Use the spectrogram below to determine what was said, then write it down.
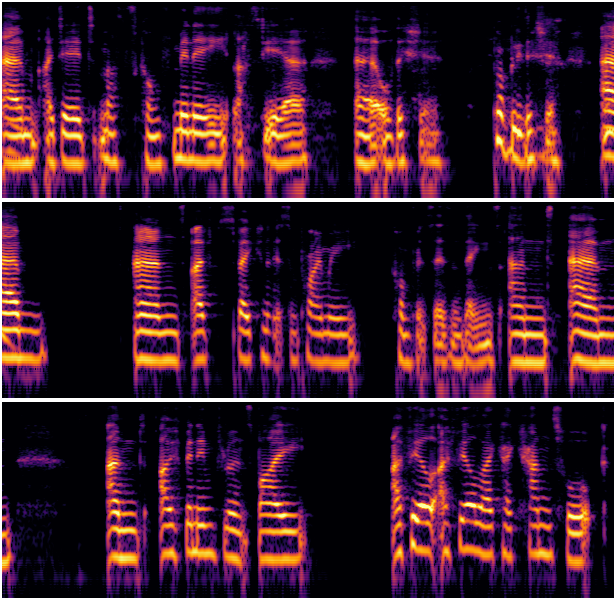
Um, I did Maths Conf Mini last year uh, or this year, probably this year. Um, and I've spoken at some primary conferences and things, and um, and I've been influenced by. I feel I feel like I can talk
